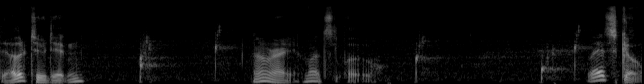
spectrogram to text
The other two didn't. Alright, let's low. Let's go.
